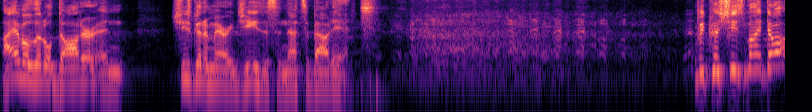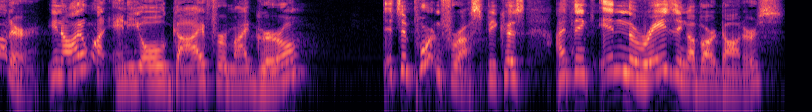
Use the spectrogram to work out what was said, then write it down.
I have a little daughter and she's gonna marry Jesus, and that's about it. because she's my daughter. You know, I don't want any old guy for my girl. It's important for us because I think in the raising of our daughters,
